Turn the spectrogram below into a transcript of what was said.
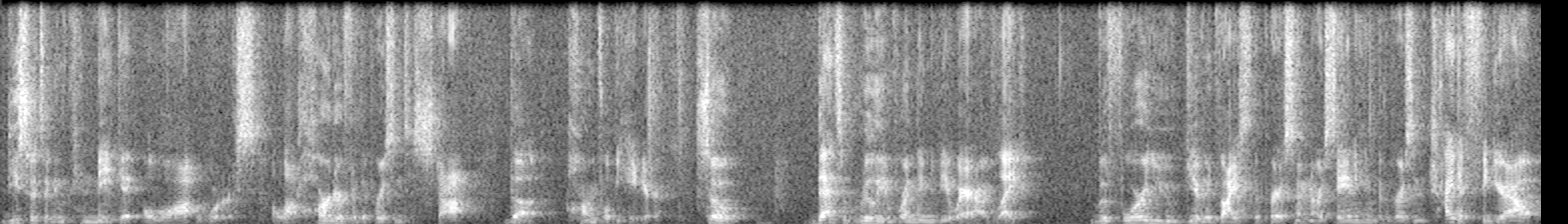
these sorts of things can make it a lot worse, a lot harder for the person to stop the harmful behavior. So that's a really important thing to be aware of. Like, before you give advice to the person or say anything to the person, try to figure out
